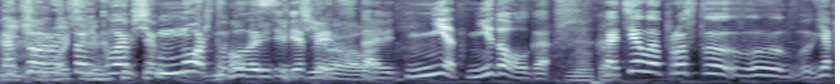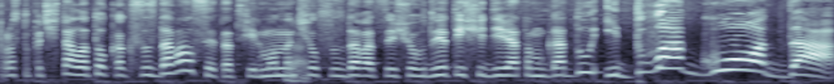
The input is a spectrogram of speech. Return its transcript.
Которую себе. только вообще можно было себе представить. Нет, недолго. Ну-ка. Хотела просто... э, Я просто почитала то, как создавался этот фильм. Он Так. начал создаваться еще в 2009 году. И два года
